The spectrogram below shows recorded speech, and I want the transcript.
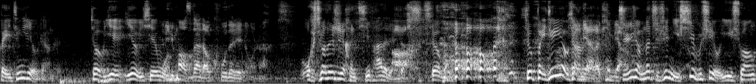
北京也有这样的人，就也也有一些我绿帽子戴到哭的这种是吧？我说的是很奇葩的人，的知道吧？就北京也有这样的只是什么呢？只是你是不是有一双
